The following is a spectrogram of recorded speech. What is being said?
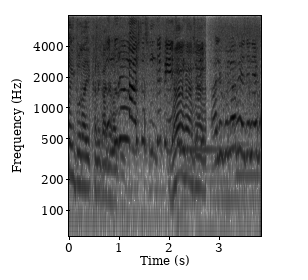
নাকি তোরা এখানে কাজে হ্যাঁ হ্যাঁ হ্যাঁ। আলুগুলো ভেজে নেব।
